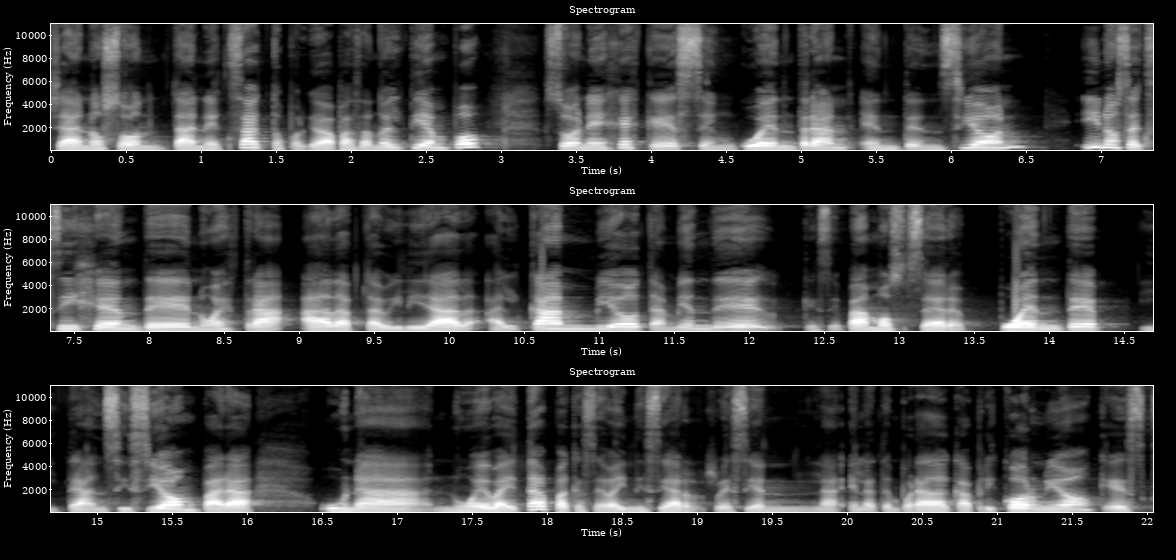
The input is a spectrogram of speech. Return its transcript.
ya no son tan exactos porque va pasando el tiempo, son ejes que se encuentran en tensión y nos exigen de nuestra adaptabilidad al cambio, también de que sepamos ser puente y transición para una nueva etapa que se va a iniciar recién en la, temporada Capricornio, que es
